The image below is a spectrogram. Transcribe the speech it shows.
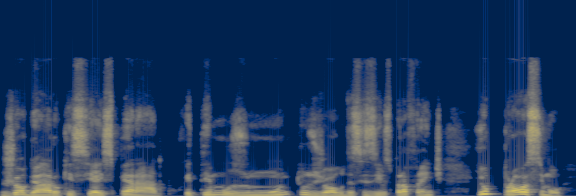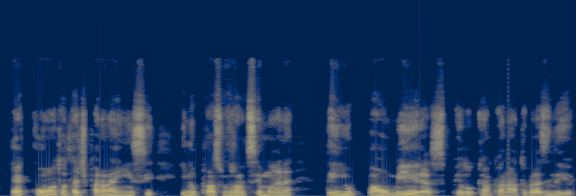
jogar o que se é esperado, porque temos muitos jogos decisivos pela frente e o próximo é contra o Atlético Paranaense e no próximo final de semana tem o Palmeiras pelo Campeonato Brasileiro.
